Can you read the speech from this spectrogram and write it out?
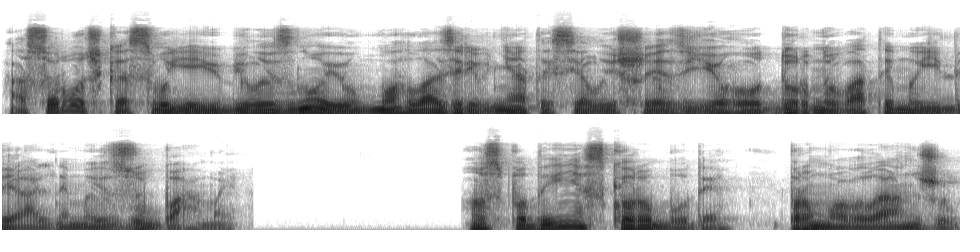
а сорочка своєю білизною могла зрівнятися лише з його дурнуватими ідеальними зубами. Господиня скоро буде, промовила Анжу.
